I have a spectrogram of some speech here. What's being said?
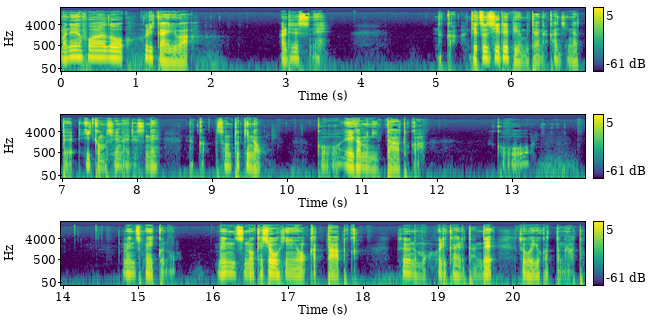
マネーフォワード振り返りは、あれですね。なんか月次レビューみたいな感じになっていいかもしれないですね。なんかその時のこう映画見に行ったとか、こう、メンズメイクの、メンズの化粧品を買ったとか、そういうのも振り返れたんで、すごい良かったなと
